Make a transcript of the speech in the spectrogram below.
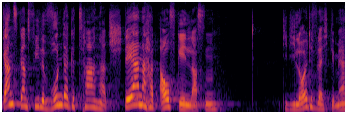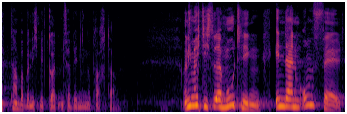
Ganz, ganz viele Wunder getan hat, Sterne hat aufgehen lassen, die die Leute vielleicht gemerkt haben, aber nicht mit Gott in Verbindung gebracht haben. Und ich möchte dich so ermutigen, in deinem Umfeld,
